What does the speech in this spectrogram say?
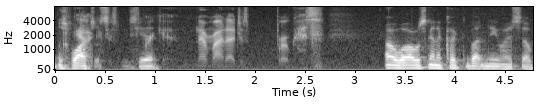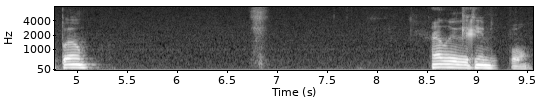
Just watch it. just so it. it. Never mind. I just broke it. Oh well, I was gonna click the button anyway. So boom. Apparently the Okay. team's full.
